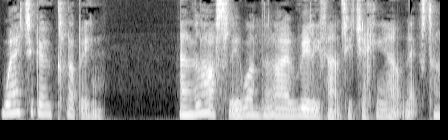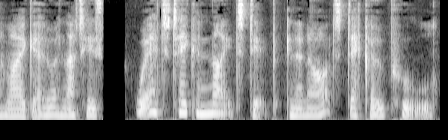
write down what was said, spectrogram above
where to go clubbing, and lastly, one that I really fancy checking out next time I go, and that is where to take a night dip in an Art Deco pool.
